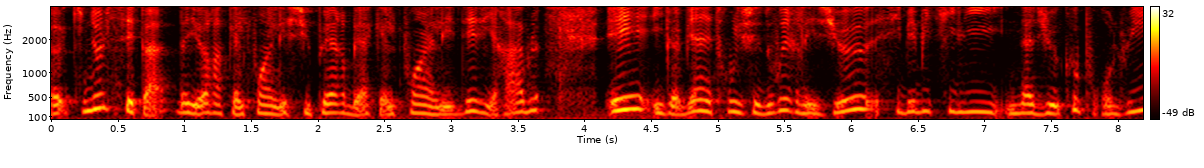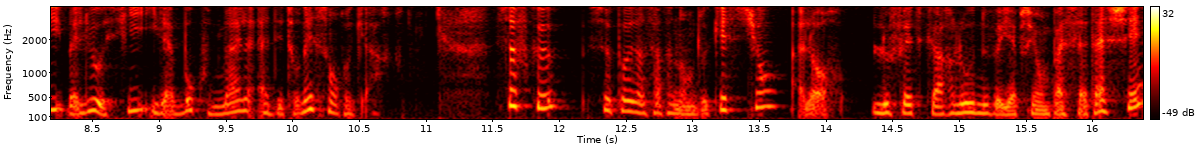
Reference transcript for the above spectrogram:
euh, qui ne le sait pas d'ailleurs à quel point elle est superbe et à quel point elle est désirable, et il va bien être obligé d'ouvrir les yeux, si Baby Tilly n'a Dieu que pour lui, bah, lui aussi il a beaucoup de mal à détourner son regard. Sauf que se pose un certain nombre de questions. Alors, le fait qu'Arlo ne veuille absolument pas s'attacher,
